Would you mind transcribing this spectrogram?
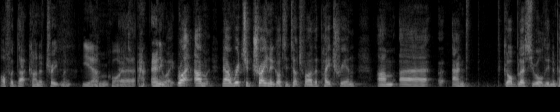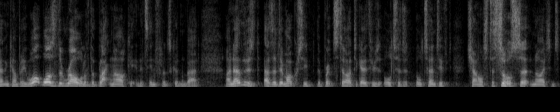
offered that kind of treatment. Yeah, quite. uh, anyway, right. Um, now Richard Trainer got in touch via the Patreon. Um, uh, and God bless you all, the independent company. What was the role of the black market and its influence, good and bad? I know that as, as a democracy, the Brits still had to go through alter, alternative channels to source certain items.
